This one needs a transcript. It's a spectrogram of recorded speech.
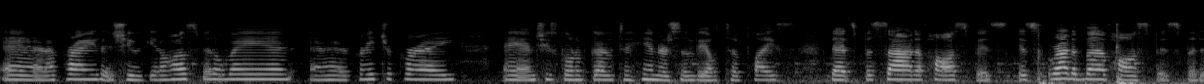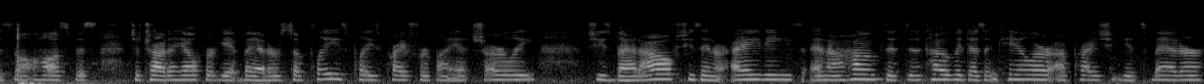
and I pray that she would get a hospital bed and I had a preacher pray and she's going to go to Hendersonville to a place that's beside of hospice. It's right above hospice, but it's not hospice to try to help her get better. So please, please pray for my Aunt Shirley. She's bad off. She's in her 80s, and I hope that the COVID doesn't kill her. I pray she gets better.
